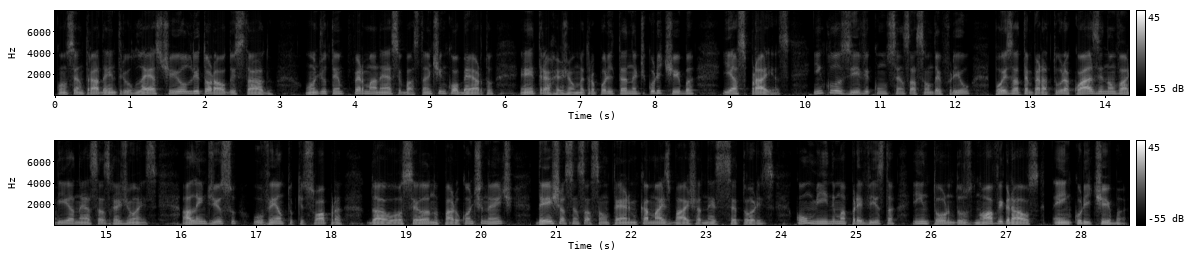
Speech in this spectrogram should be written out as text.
concentrada entre o leste e o litoral do estado onde o tempo permanece bastante encoberto entre a região metropolitana de Curitiba e as praias, inclusive com sensação de frio, pois a temperatura quase não varia nessas regiões. Além disso, o vento que sopra do oceano para o continente deixa a sensação térmica mais baixa nesses setores, com mínima prevista em torno dos 9 graus em Curitiba.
